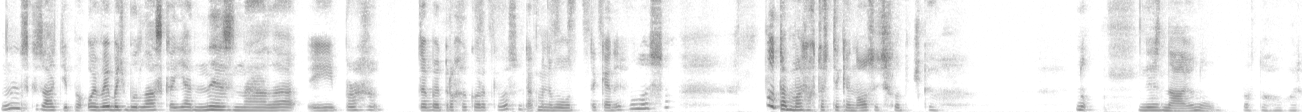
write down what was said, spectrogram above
Ну, він сказав, типу, ой, вибач, будь ласка, я не знала. І прошу тебе трохи коротке волосся. Так, в мене було таке десь волосся. Ну, там може хтось таке носить з хлопчиків. Ну, не знаю, ну, просто говорю.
